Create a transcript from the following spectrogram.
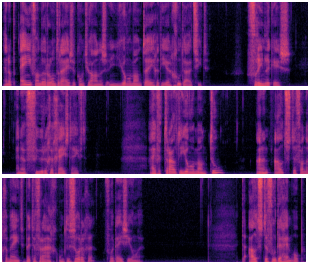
En op een van de rondreizen komt Johannes een jongeman tegen die er goed uitziet, vriendelijk is en een vurige geest heeft. Hij vertrouwt de jongeman toe aan een oudste van de gemeente met de vraag om te zorgen voor deze jongen. De oudste voedde hem op,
